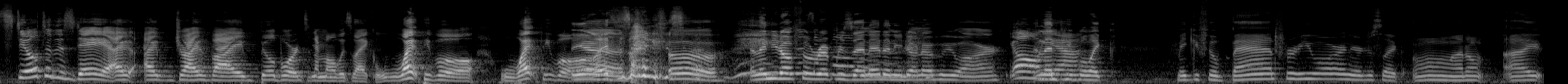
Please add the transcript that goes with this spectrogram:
still to this day, I, I drive by billboards and I'm always like, white people, white people. Yeah. It's like, Ugh. and then you don't feel represented and you don't know who you are. Oh, and then yeah. people like make you feel bad for who you are and you're just like, "Oh, I don't I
